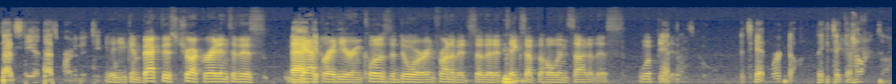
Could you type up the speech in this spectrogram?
That's the that's part of it too. Yeah, you can back this truck right into this Back gap right here and close the door in front of it so that it hmm. takes up the whole inside of this. Whoop de Yeah, doo. that's cool. It's getting worked on. They can take their helmets off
